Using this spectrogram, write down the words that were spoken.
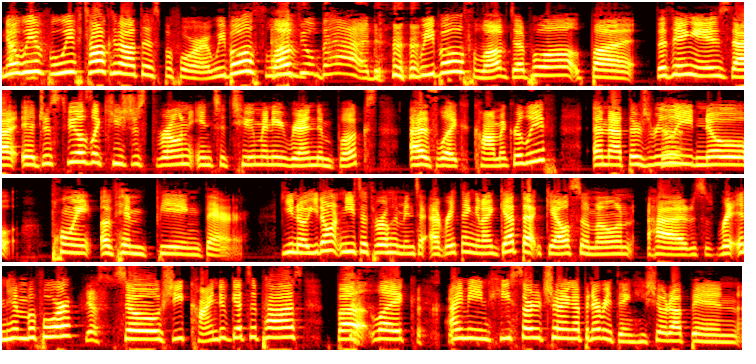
No, we've we've talked about this before. We both I love feel bad. we both love Deadpool, but the thing is that it just feels like he's just thrown into too many random books as like comic relief, and that there's really no point of him being there. You know, you don't need to throw him into everything. And I get that Gail Simone has written him before. Yes. So she kind of gets a pass. But, like, I mean, he started showing up in everything. He showed up in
